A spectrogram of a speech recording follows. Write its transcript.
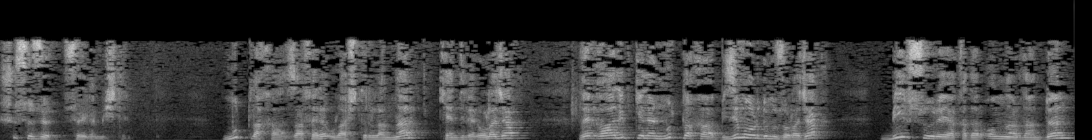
şu sözü söylemişti. Mutlaka zafere ulaştırılanlar kendileri olacak ve galip gelen mutlaka bizim ordumuz olacak. Bir sureye kadar onlardan dön,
